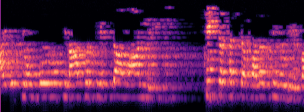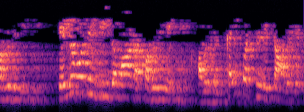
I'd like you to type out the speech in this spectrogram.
ஆயிரத்தி ஒன்பது நாற்பத்தி எட்டாம் ஆண்டு கிட்டத்தட்ட பலத்தினுடைய பகுதி எழுபது வீதமான பகுதியை அவர்கள் கைப்பற்றி விட்டார்கள்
